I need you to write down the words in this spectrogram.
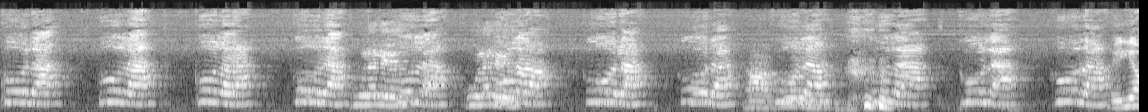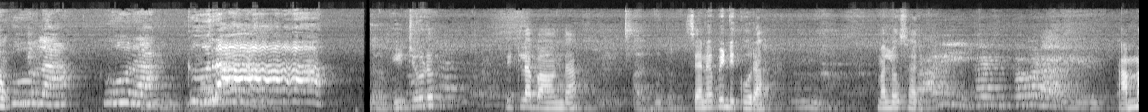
కూల కూల కూల కూల కూల లేదు. కూల కూల లేదు. కూల కూల ఆ, కూర కూల కూల కూల కూల వెయ్యం. కూర ఇది చూడు ఇట్లా బాగుందా? శనగపిండి కూర. మళ్ళీ ఒకసారి. అమ్మ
